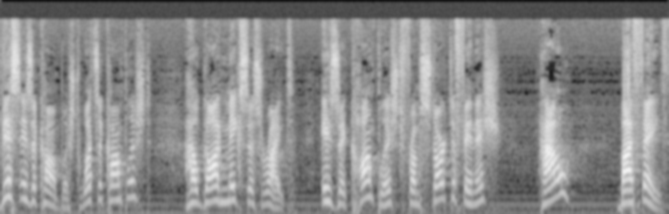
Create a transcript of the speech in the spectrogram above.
This is accomplished. What's accomplished? How God makes us right is accomplished from start to finish how? By faith.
